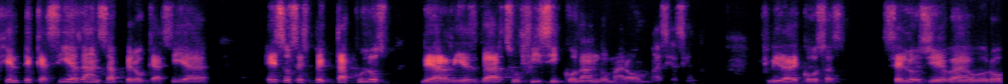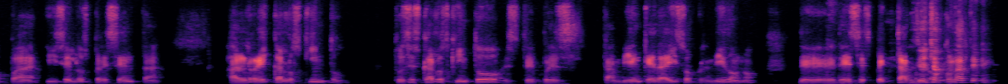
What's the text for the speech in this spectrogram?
gente que hacía danza, pero que hacía esos espectáculos de arriesgar su físico dando maromas y haciendo infinidad de cosas, se los lleva a Europa y se los presenta al rey Carlos V. Entonces Carlos V, este, pues también queda ahí sorprendido, ¿no? De, ese espectáculo. De chocolate.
